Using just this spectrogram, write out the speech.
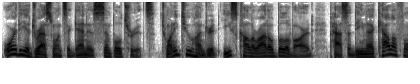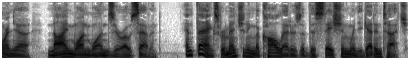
Or the address once again is Simple Truths, 2200 East Colorado Boulevard, Pasadena, California, 91107. And thanks for mentioning the call letters of this station when you get in touch.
